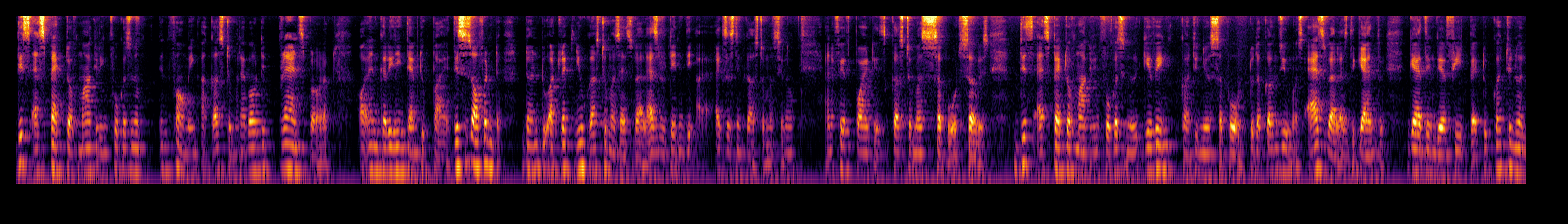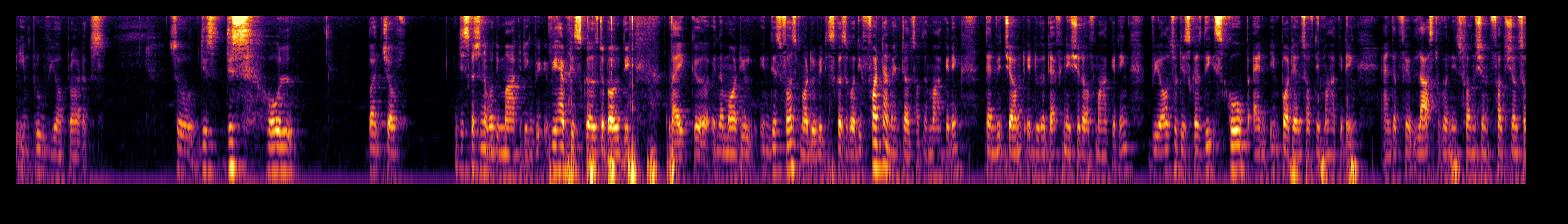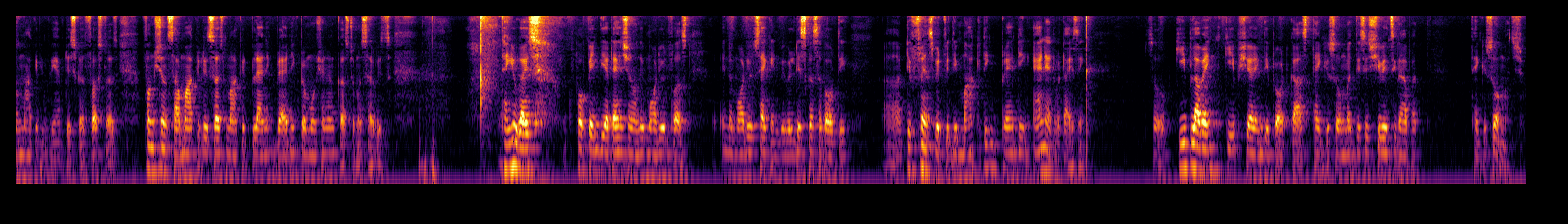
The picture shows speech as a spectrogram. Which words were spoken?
This aspect of marketing focuses on informing a customer about the brand's product or encouraging them to buy. This is often done to attract new customers as well as retaining the uh, existing customers, you know. And the fifth point is customer support service. This aspect of marketing focuses on giving continuous support to the consumers as well as the gathering their feedback to continually improve your products. So this this whole bunch of discussion about the marketing. We, we have discussed about the like uh, in the module in this first module we discussed about the fundamentals of the marketing. Then we jumped into the definition of marketing. We also discussed the scope and importance of the marketing. And the last one is function functions of marketing we have discussed. First as functions are market research market planning branding promotion and customer service. Thank you guys for paying the attention on the module first. In the module second we will discuss about the uh, difference between the marketing, branding, and advertising. So keep loving, keep sharing the broadcast. Thank you so much. This is Shivan Sirabat. Thank you so much.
